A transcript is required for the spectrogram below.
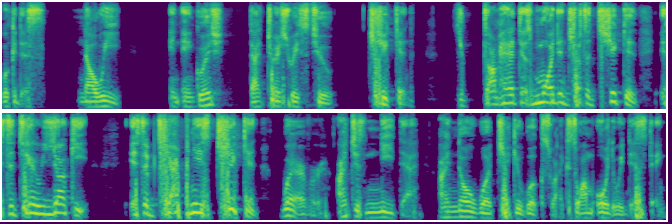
Look at this. Now we, in English, that translates to chicken. You dumbhead, there's more than just a chicken. It's a teriyaki. It's a Japanese chicken. Wherever. I just need that. I know what chicken looks like, so I'm ordering this thing.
